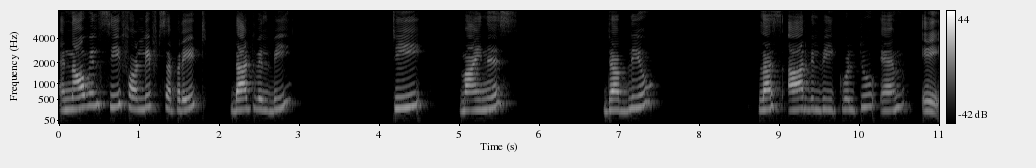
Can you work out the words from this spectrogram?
and now we'll see for lift separate that will be T minus W plus R will be equal to MA.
